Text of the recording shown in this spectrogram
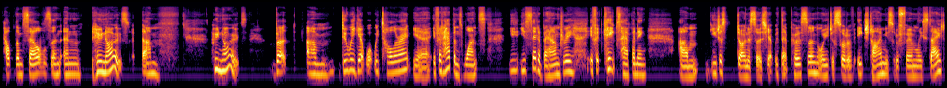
helped themselves. And and who knows? Um, who knows? But um, do we get what we tolerate? Yeah. If it happens once, you, you set a boundary. If it keeps happening, um, you just don't associate with that person or you just sort of each time you sort of firmly state.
